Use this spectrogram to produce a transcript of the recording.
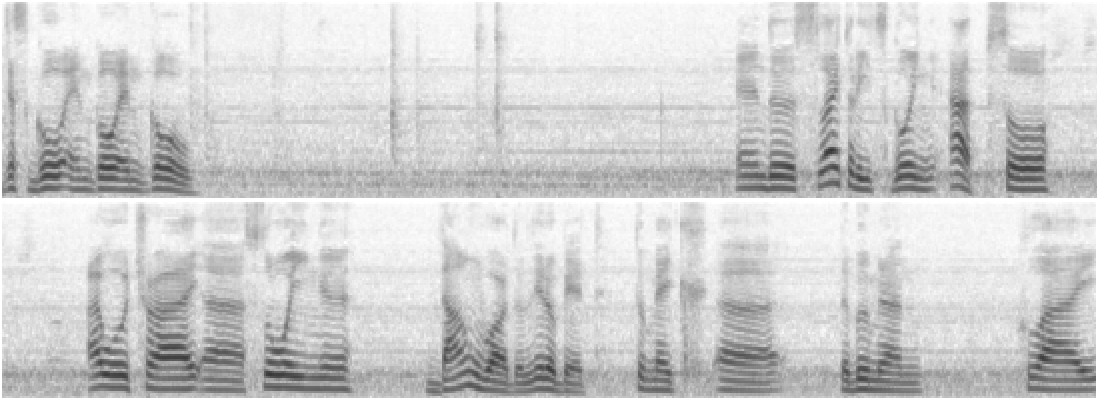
just go and go and go. And uh, slightly it's going up so I will try uh, slowing uh, downward a little bit to make uh, the boomerang fly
